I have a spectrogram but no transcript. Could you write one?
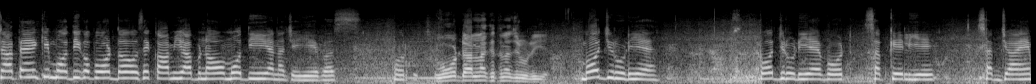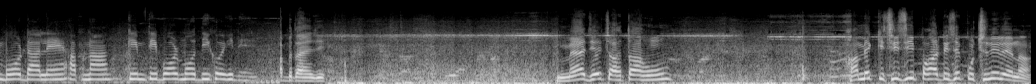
चाहते हैं कि मोदी को वोट दो उसे कामयाब बनाओ मोदी ही आना चाहिए बस। और कुछ। वोट डालना कितना ज़रूरी है? बहुत ज़रूरी है। बहुत ज़रूरी है वोट सबके लिए। सब जाएँ, वोट डालें, अपना कीमती वोट मोदी को ही दें। आप बताएँ जी। मैं ये चाहता हूँ, हमें किसी सी पार्टी से कुछ नहीं लेना।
